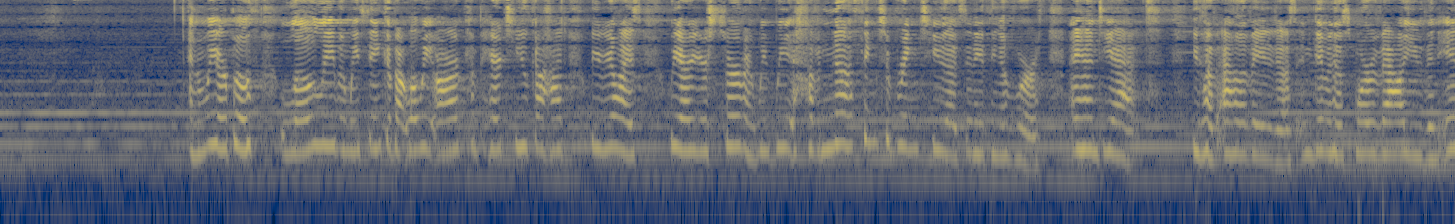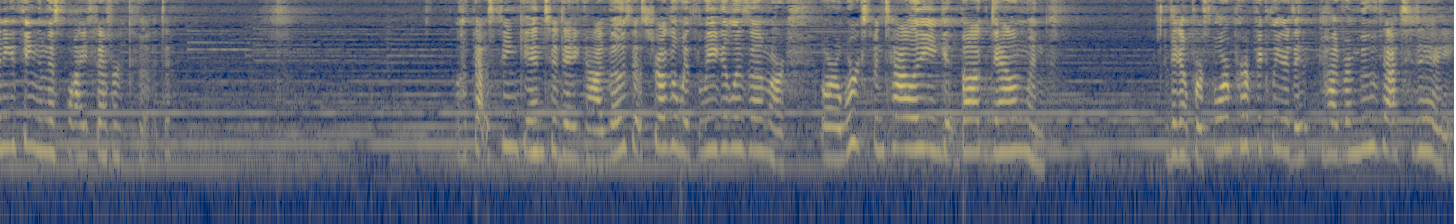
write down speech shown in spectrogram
And we are both lowly when we think about what we are compared to you, God. We realize we are your servant. We, we have nothing to bring to you that's anything of worth. And yet, you have elevated us and given us more value than anything in this life ever could. Let that sink in today, God. Those that struggle with legalism or, or a works mentality and get bogged down when they don't perform perfectly, or they, God, remove that today.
